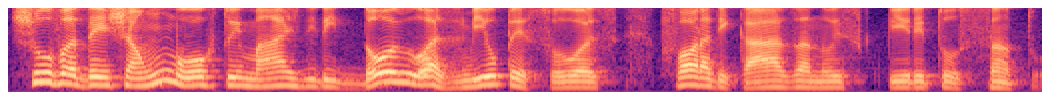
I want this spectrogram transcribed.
Chuva deixa um morto e mais de duas mil pessoas fora de casa no Espírito Santo.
